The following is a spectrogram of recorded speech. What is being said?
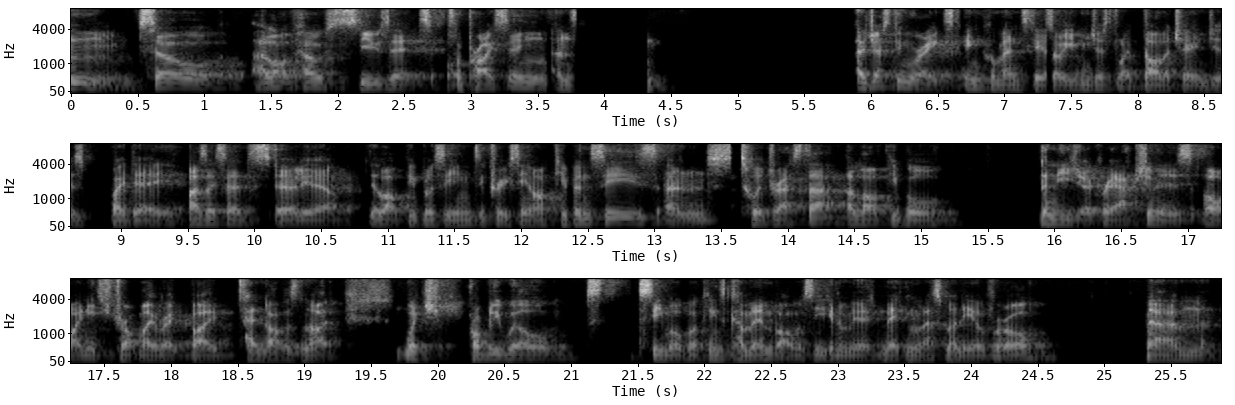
Mm, so a lot of hosts use it for pricing and adjusting rates incrementally. So even just like dollar changes by day. As I said earlier, a lot of people are seeing decreasing occupancies. And to address that, a lot of people, the knee jerk reaction is, oh, I need to drop my rate by $10 a night, which probably will see more bookings come in, but obviously you're going to be making less money overall. Um,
